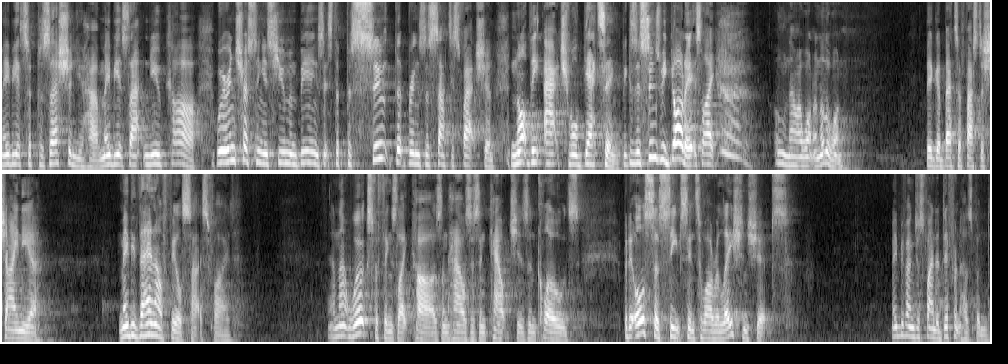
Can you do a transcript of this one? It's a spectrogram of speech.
Maybe it's a possession you have. Maybe it's that new car. We're interesting as human beings. It's the pursuit that brings us satisfaction, not the actual getting. Because as soon as we got it, it's like, oh, now I want another one. Bigger, better, faster, shinier. Maybe then I'll feel satisfied. And that works for things like cars and houses and couches and clothes. But it also seeps into our relationships. Maybe if I can just find a different husband,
